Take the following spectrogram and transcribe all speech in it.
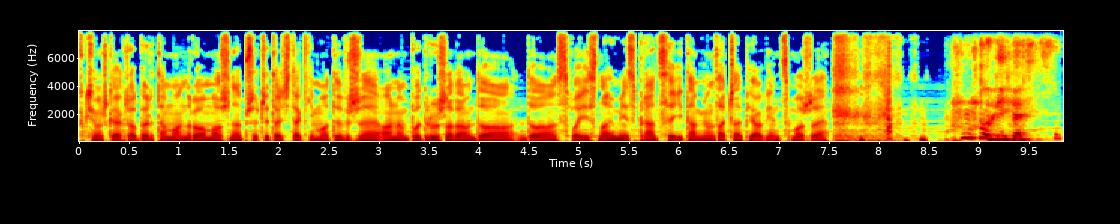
w książkach Roberta Monroe można przeczytać taki motyw, że on podróżował do, do swojej znajomej z pracy i tam ją zaczepiał, więc może O Jezu.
